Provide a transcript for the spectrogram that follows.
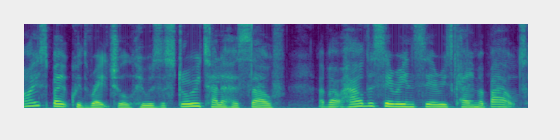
I spoke with Rachel, who is a storyteller herself, about how the Syrian series came about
